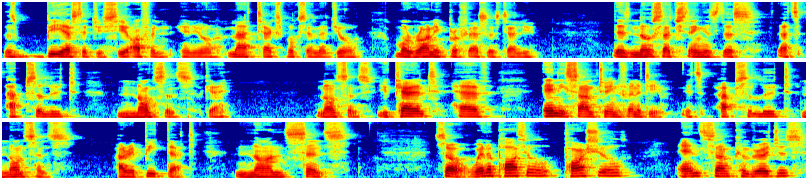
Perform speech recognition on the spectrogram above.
This BS that you see often in your math textbooks and that your moronic professors tell you. There's no such thing as this. That's absolute nonsense. Okay. Nonsense. You can't have any sum to infinity. It's absolute nonsense. I repeat that nonsense. So when a partial, partial and sum converges,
